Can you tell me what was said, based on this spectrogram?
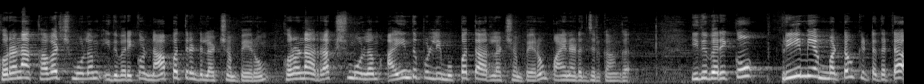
கொரோனா கவச் மூலம் இதுவரைக்கும் நாற்பத்தி ரெண்டு லட்சம் பேரும் கொரோனா ரக்ஷ் மூலம் ஐந்து புள்ளி முப்பத்தாறு லட்சம் பேரும் பயனடைஞ்சிருக்காங்க. இதுவரைக்கும் பிரீமியம் மட்டும் கிட்டத்தட்ட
